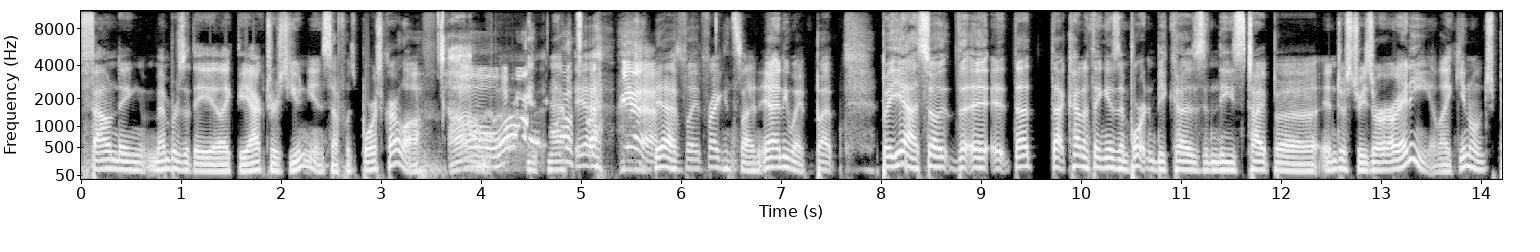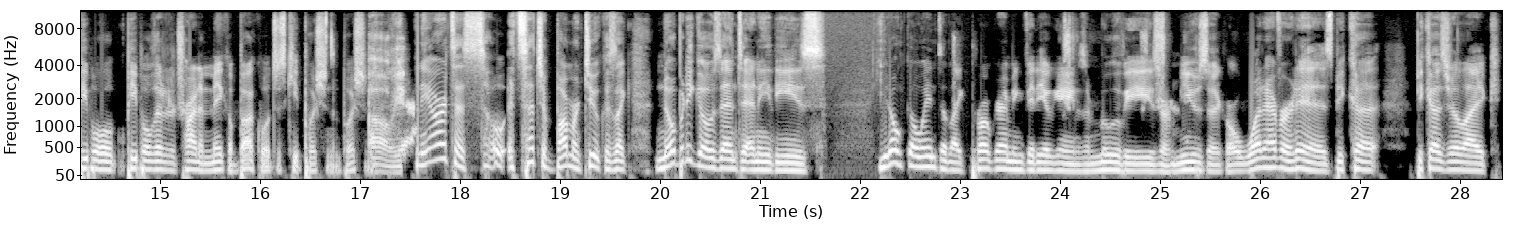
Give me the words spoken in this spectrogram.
founding members of the like the actors union stuff was Boris Karloff. oh, wow. fantastic. Yeah, yeah yeah, played Frankenstein. Yeah. Anyway, but but yeah, so the it, it- that that kind of thing is important because in these type of industries or, or any like you know just people people that are trying to make a buck will just keep pushing and pushing. Oh yeah. And the arts is so it's such a bummer too because like nobody goes into any of these. You don't go into like programming video games or movies or music or whatever it is because because you're like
